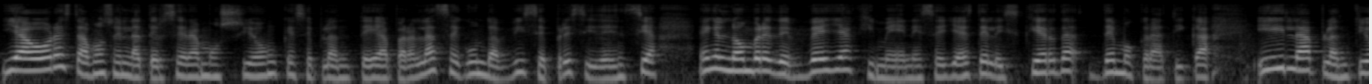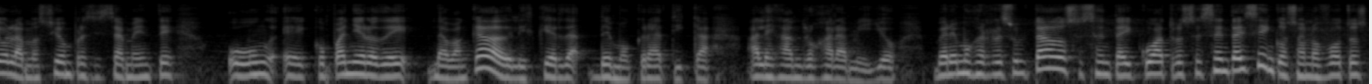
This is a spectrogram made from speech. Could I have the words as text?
Y ahora estamos en la tercera moción que se plantea para la segunda vicepresidencia en el nombre de Bella Jiménez. Ella es de la izquierda democrática y la planteó la moción precisamente un eh, compañero de la bancada de la izquierda democrática, Alejandro Jaramillo. Veremos el resultado, 64-65 son los votos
